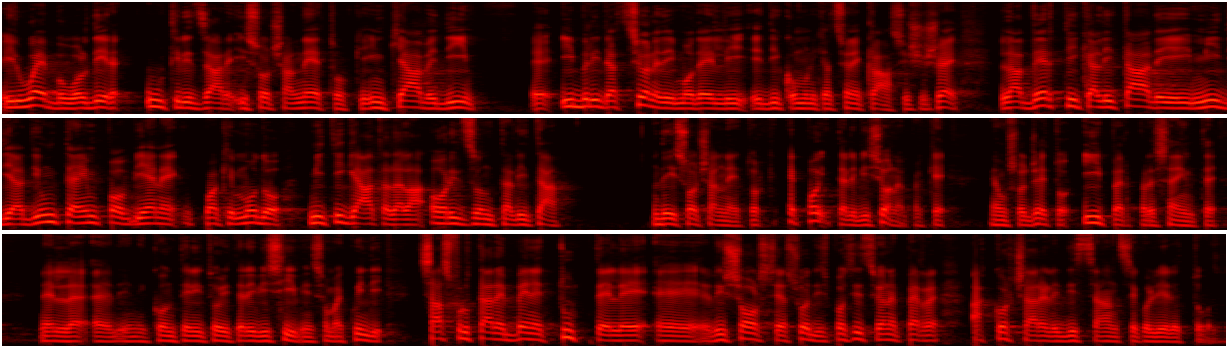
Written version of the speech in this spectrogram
Il web vuol dire utilizzare i social network in chiave di eh, ibridazione dei modelli eh, di comunicazione classici, cioè la verticalità dei media di un tempo viene in qualche modo mitigata dalla orizzontalità dei social network e poi televisione perché è un soggetto iperpresente nel, eh, nei contenitori televisivi, insomma, e quindi sa sfruttare bene tutte le eh, risorse a sua disposizione per accorciare le distanze con gli elettori.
